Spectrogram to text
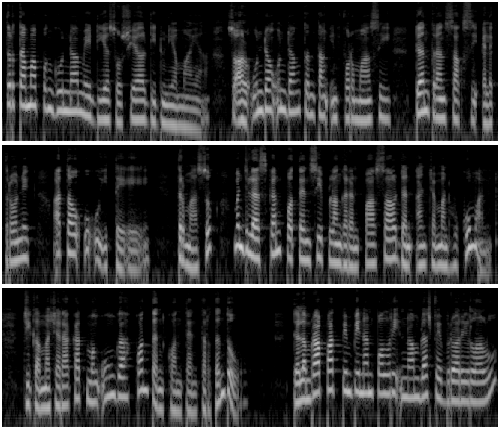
terutama pengguna media sosial di dunia maya, soal undang-undang tentang informasi dan transaksi elektronik atau UU ITE, termasuk menjelaskan potensi pelanggaran pasal dan ancaman hukuman jika masyarakat mengunggah konten-konten tertentu. Dalam rapat pimpinan Polri 16 Februari lalu,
